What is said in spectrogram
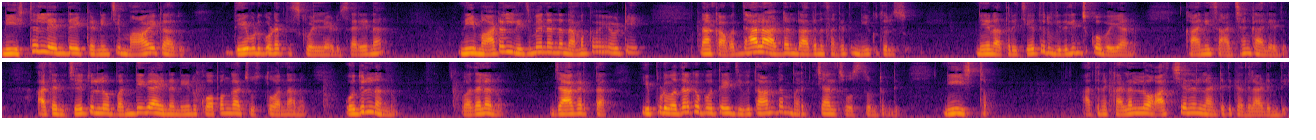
నీ ఇష్టం లేనిదే ఇక్కడి నుంచి మావే కాదు. దేవుడు కూడా తీసుకువెళ్ళాడు. సరేనా? నీ మాటలు నిజమేనన్న నమ్మకం ఏమిటి? నాకు అబద్ధాలు ఆడడం రాదన్న సంగతి నీకు తెలుసు. నేను అతని చేతులు విదిలించుకోబోయాను. కానీ సాధ్యం కాలేదు. అతని చేతుల్లో బందీగా అయిన నేను కోపంగా చూస్తూ అన్నాను. వదులు నన్ను. వదలను. జాగ్రత్త. ఇప్పుడు వదలకపోతే జీవితాంతం భరించాల్సి వస్తుంటుంది. నీ ఇష్టం. అతని కళ్ళల్లో ఆశ్చర్యం లాంటిది కదిలాడింది.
